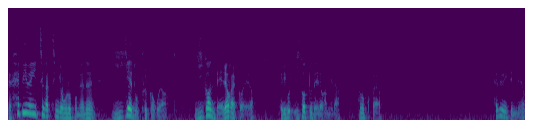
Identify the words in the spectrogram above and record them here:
헤비웨이트 같은 경우로 보면은 이게 높을 거고요. 이건 내려갈 거예요. 그리고 이것도 내려갑니다. 한번 볼까요? 헤비웨이트 있네요.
